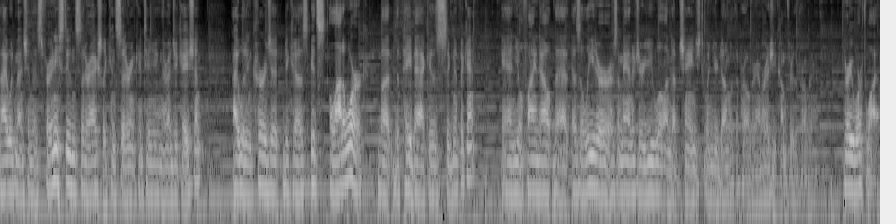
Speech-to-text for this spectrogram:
I would mention is for any students that are actually considering continuing their education, I would encourage it because it's a lot of work, but the payback is significant and you'll find out that as a leader or as a manager, you will end up changed when you're done with the program or as you come through the program very worthwhile.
